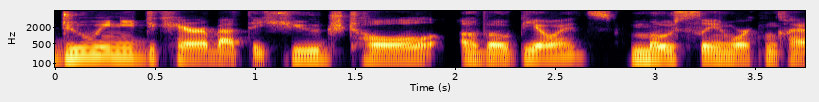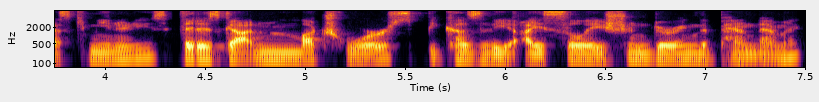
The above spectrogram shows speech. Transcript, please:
Do we need to care about the huge toll of opioids, mostly in working class communities, that has gotten much worse because of the isolation during the pandemic?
